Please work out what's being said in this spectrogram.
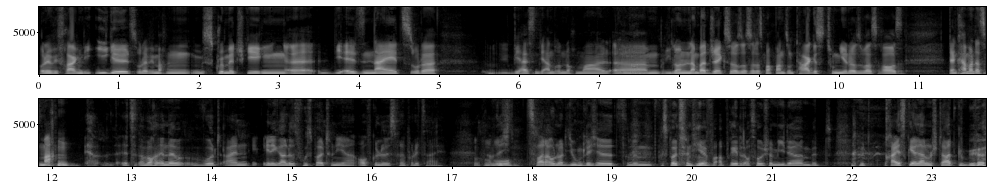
Oder wir fragen die Eagles oder wir machen ein Scrimmage gegen äh, die Elsen Knights oder wie heißen die anderen nochmal? Brilon. Ähm, Brilon Lumberjacks oder so. Also das macht man so ein Tagesturnier oder sowas raus. Dann kann man das machen. Jetzt am Wochenende wurde ein illegales Fußballturnier aufgelöst von der Polizei. Haben sich Wo? 200, 300 Jugendliche zu einem Fußballturnier verabredet auf Social Media mit, mit Preisgeldern und Startgebühr.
